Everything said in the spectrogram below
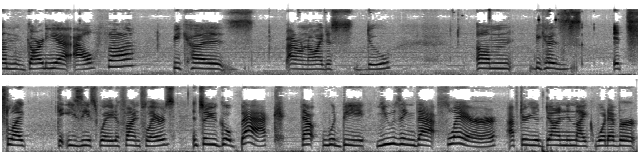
um, Guardia Alpha because I don't know, I just do. Um, because it's like the easiest way to find flares. And so you go back, that would be using that flare after you're done in like whatever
